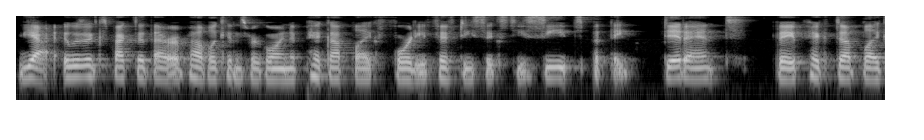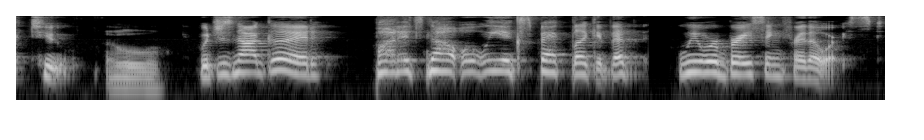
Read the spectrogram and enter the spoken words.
yeah, it was expected that Republicans were going to pick up like 40, 50, 60 seats, but they didn't. They picked up like two, Oh, which is not good, but it's not what we expect. Like that, we were bracing for the worst.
